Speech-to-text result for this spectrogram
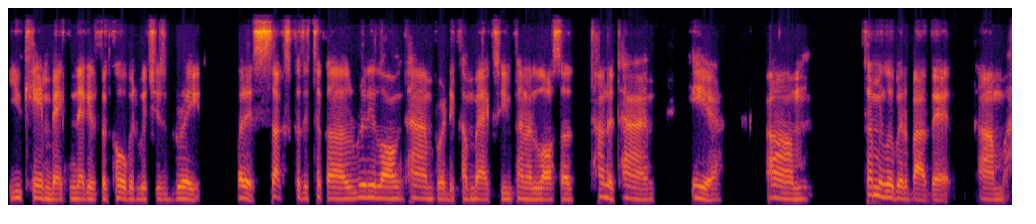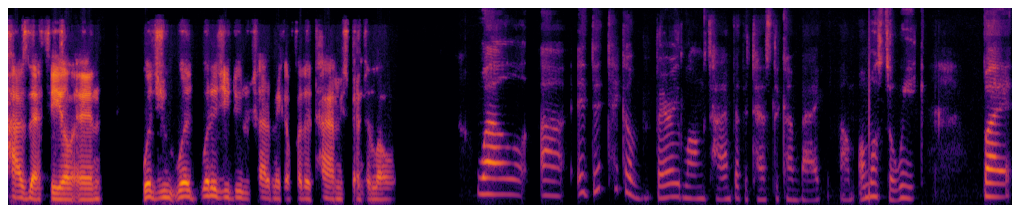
you came back negative for COVID, which is great, but it sucks because it took a really long time for it to come back. So you kind of lost a ton of time here. Um, tell me a little bit about that. Um, how's that feel? And what you what what did you do to try to make up for the time you spent alone? Well, uh, it did take a very long time for the test to come back, um, almost a week. But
